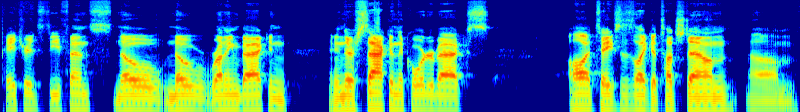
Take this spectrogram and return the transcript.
Patriots defense, no no running back, and and they're sacking the quarterbacks. All it takes is like a touchdown. Um,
